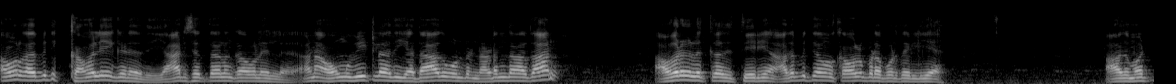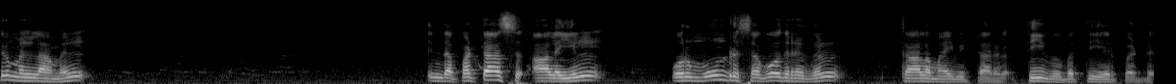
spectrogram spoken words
அவங்களுக்கு அதை பற்றி கவலையே கிடையாது. யார் செத்தாலும் கவலை இல்லை. ஆனால் அவங்க வீட்டில் அது ஏதாவது ஒன்று நடந்தால் தான் அவர்களுக்கு அது தெரியும். அதை பற்றி அவங்க கவலைப்பட போகிறது இல்லையே? அது மட்டும் இல்லாமல் இந்த பட்டாசு ஆலையில் ஒரு மூன்று சகோதரர்கள் காலமாய்விட்டார்கள். தீ விபத்து ஏற்பட்டு.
